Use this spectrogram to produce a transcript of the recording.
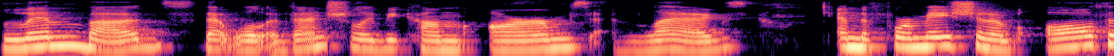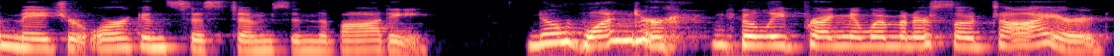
limb buds that will eventually become arms and legs, and the formation of all the major organ systems in the body. No wonder newly pregnant women are so tired.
